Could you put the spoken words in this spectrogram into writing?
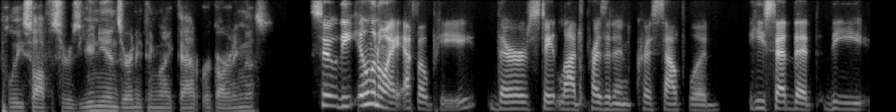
police officers, unions, or anything like that regarding this? So, the Illinois FOP, their state lodge president, Chris Southwood, he said that the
